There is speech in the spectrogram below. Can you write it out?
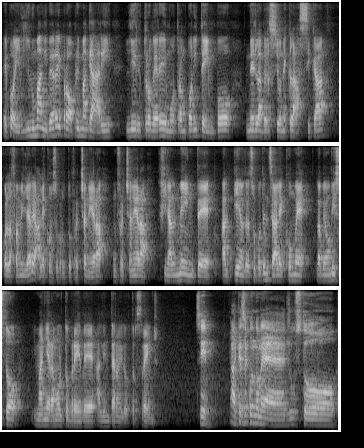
e poi gli inumani veri e propri magari li ritroveremo tra un po' di tempo nella versione classica con la famiglia reale con soprattutto Freccia Nera, un Freccia Nera finalmente al pieno del suo potenziale come l'abbiamo visto in maniera molto breve all'interno di Doctor Strange. Sì, anche secondo me è giusto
